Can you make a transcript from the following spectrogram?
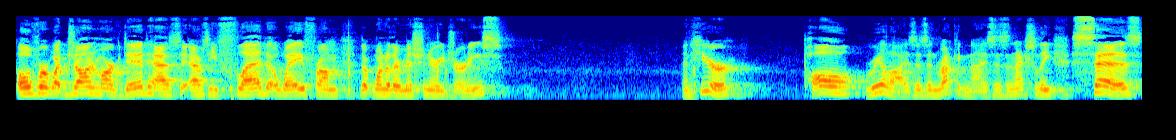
over what John Mark did as, as he fled away from the, one of their missionary journeys. And here, Paul realizes and recognizes and actually says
